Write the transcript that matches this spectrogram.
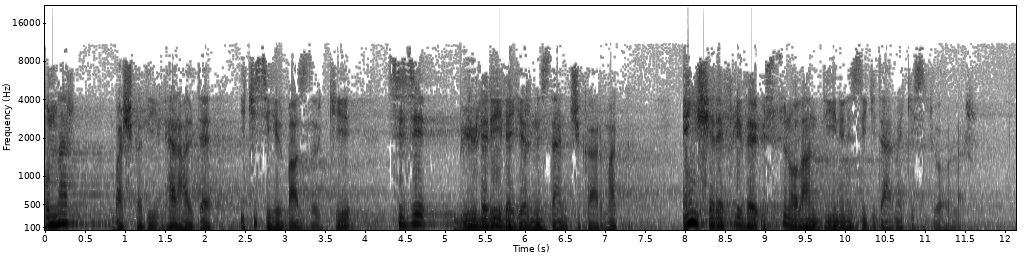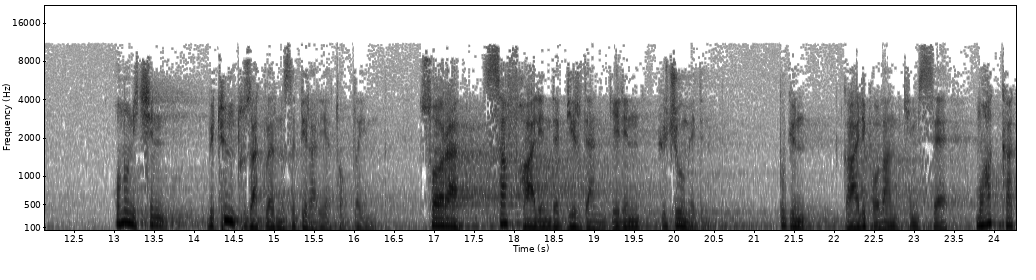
bunlar başka değil herhalde iki sihirbazdır ki sizi büyüleriyle yerinizden çıkarmak, en şerefli ve üstün olan dininizi gidermek istiyorlar. Onun için bütün tuzaklarınızı bir araya toplayın. Sonra saf halinde birden gelin hücum edin. Bugün galip olan kimse muhakkak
